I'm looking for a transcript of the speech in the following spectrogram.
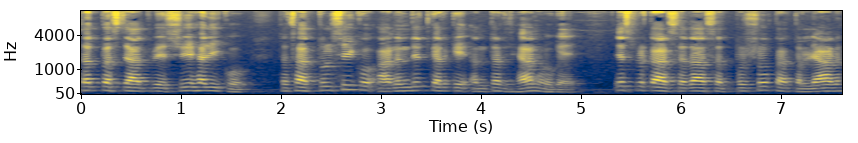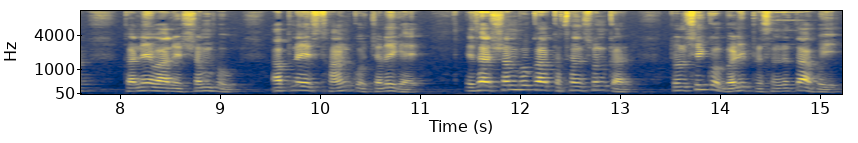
तत्पश्चात वे श्रीहरि को तथा तुलसी को आनंदित करके अंतर ध्यान हो गए। इस प्रकार सदा सत्पुरुषों का कल्याण करने वाले शंभु अपने स्थान को चले गए। इधर शंभु का कथन सुनकर तुलसी को बड़ी प्रसन्नता हुई।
